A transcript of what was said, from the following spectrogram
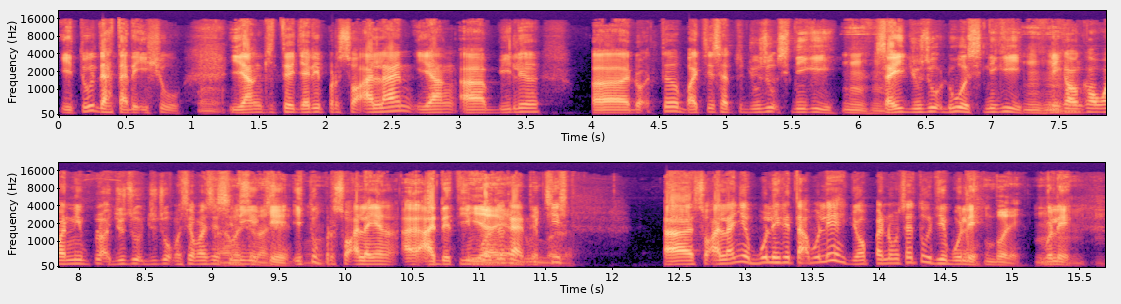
itu dah tak ada isu. Hmm. Yang kita jadi persoalan yang uh, bila uh, doktor baca satu juzuk sendiri Mhm. saya juzuk dua sendiri. Mhm. Ni kawan-kawan ni pula juzuk-juzuk masing-masing Ah, sendiri. masing-masing. Okay. Itu Hmm. persoalan yang uh, ada timbul Ya, tu kan. timbul. Which is uh, soalannya boleh ke tak boleh? Jawapan nombor satu dia boleh. boleh. boleh. Mhm, mhm.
